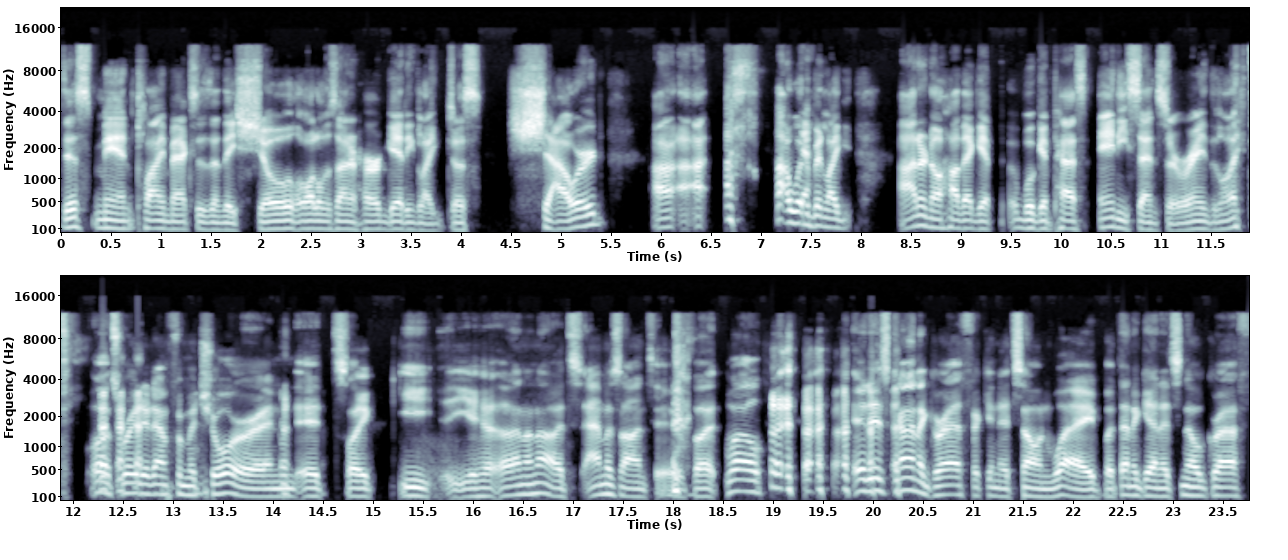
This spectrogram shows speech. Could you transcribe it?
this man climaxes and they show all of a sudden her getting like just showered, I, I, I would have been like, I don't know how that get will get past any censor or anything like that. Well, it's rated M for mature, and it's like, you, yeah, I don't know. It's Amazon too, but well, it is kind of graphic in its own way. But then again, it's no graph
